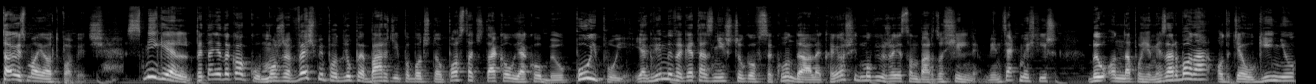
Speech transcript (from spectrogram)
to jest moja odpowiedź. Smigiel, pytanie do Koku. Może weźmy pod lupę bardziej poboczną postać, taką jaką był Puj Puj. Jak wiemy, Vegeta zniszczył go w sekundę, ale Kaioshin mówił, że jest on bardzo silny. Więc jak myślisz, był on na poziomie Zarbona, oddziału Ginyu,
